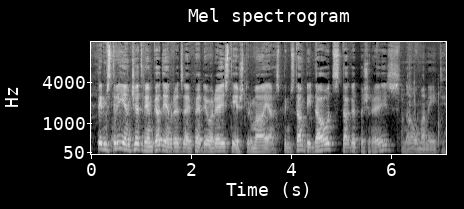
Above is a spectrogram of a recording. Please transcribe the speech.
Pirms trim, četriem gadiem redzēju pēdējo reizi tieši tur mājās. Pirms tam bija daudz, tagad pašreiz nav manīti.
